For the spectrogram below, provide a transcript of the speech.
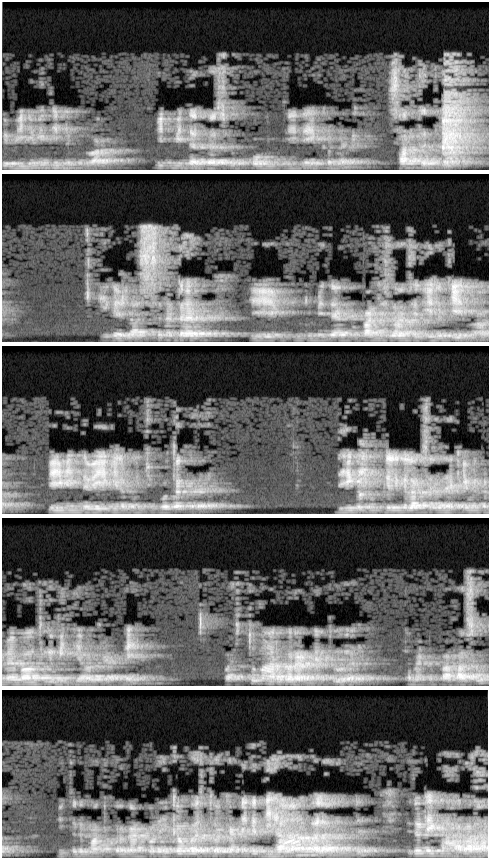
ඒ විනිවිදින්න පුළුවන්. ඉන් විතර පස්සේ ඔක්කොම තියෙන එකම සම්තතිය. ඒක ලස්සනට ඒ පුරුමේ දැන් පංචශාංශය ලියලා තියෙනවා. වේවින්ද වේ කියලා පුංචි පොතක දීක පුද්ගලික ලක්ෂණ දැකීම තමයි භෞතික විද්‍යාව කියන්නේ. වස්තු මාරු කරන්නේ නැතුව තමයි පහසු විතර මතු කර ගන්නකොට එකම වස්තුවක් ගන්න එක දිහා බලනද එතකොට ඒක හරහා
